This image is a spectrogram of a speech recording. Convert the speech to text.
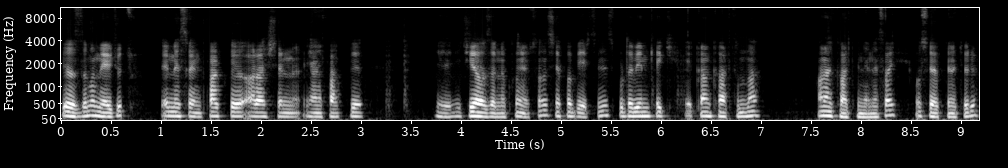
yazılımı mevcut. Ve MSI'nin farklı araçlarını yani farklı e, cihazlarını kullanıyorsanız yapabilirsiniz. Burada benim tek ekran kartımla anakartım MSI. O sebepten ötürü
